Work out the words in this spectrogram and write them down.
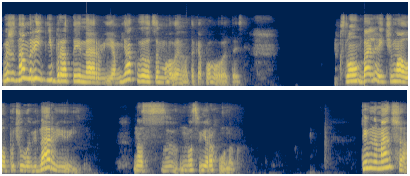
Ви ж нам рідні брати нервіям. Як ви оце могли на таке погодитись? Словом, Бельгії чимало почули від нервів на, на свій рахунок. Тим не менше,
